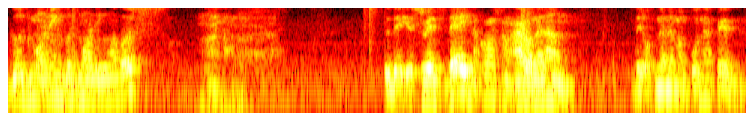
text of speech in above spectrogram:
Good morning, good morning mga boss. Today is Wednesday. Nako, isang araw na lang. Day off na naman po natin.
